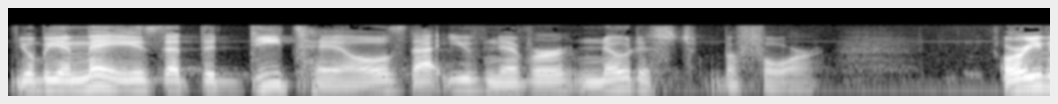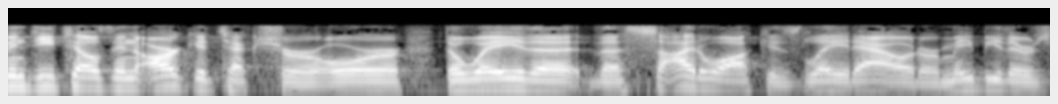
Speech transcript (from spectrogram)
You'll be amazed at the details that you've never noticed before. Or even details in architecture or the way the, the sidewalk is laid out, or maybe there's,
